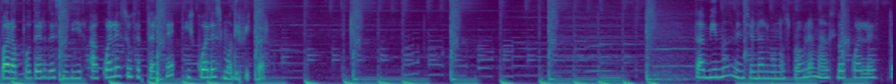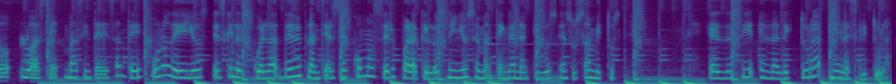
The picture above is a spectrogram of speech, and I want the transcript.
para poder decidir a cuáles sujetarse y cuáles modificar. También nos menciona algunos problemas, lo cual esto lo hace más interesante. Uno de ellos es que la escuela debe plantearse cómo hacer para que los niños se mantengan activos en sus ámbitos, es decir, en la lectura y en la escritura.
